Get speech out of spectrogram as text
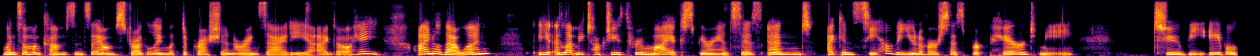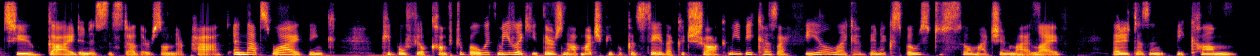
When someone comes and say, I'm struggling with depression or anxiety, I go, Hey, I know that one let me talk to you through my experiences and i can see how the universe has prepared me to be able to guide and assist others on their path. And that's why i think people feel comfortable with me. Like there's not much people could say that could shock me because i feel like i've been exposed to so much in my life that it doesn't become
